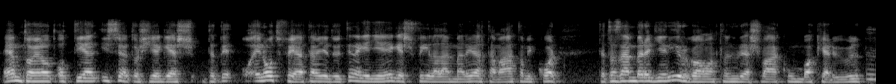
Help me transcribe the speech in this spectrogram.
nem tudom, ott, ott ilyen iszonyatos jeges, tehát én ott féltem, hogy tényleg egy ilyen jeges félelemmel éltem át, amikor tehát az ember egy ilyen irgalmatlan üres vákumba kerül, mm.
